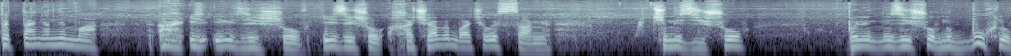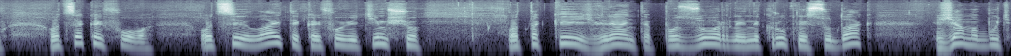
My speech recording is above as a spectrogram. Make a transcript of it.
Питання нема. А, і, і зійшов, і зійшов. Хоча ви бачили самі. Чи не зійшов? Блін, не зійшов, ну бухнув. Оце кайфово. Оці лайти кайфові тим, що отакий, гляньте, позорний, некрупний судак Я, мабуть,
